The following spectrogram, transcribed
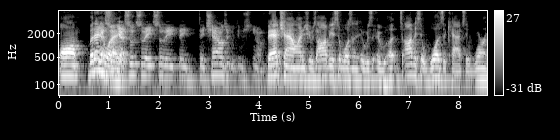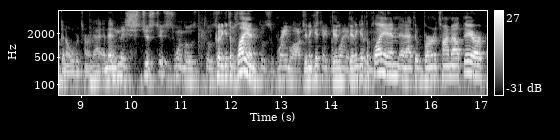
Um. But anyway. Yeah, so, yeah, so, so they so they they they challenged it. It was you know Bad challenge. It was obvious it wasn't. It was. It, uh, it's obvious it was a catch. They weren't going to overturn that. And then And they just it's just one of those those Couldn't get the play in. Those brain locks. didn't get didn't get the play in and had to burn a timeout there.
